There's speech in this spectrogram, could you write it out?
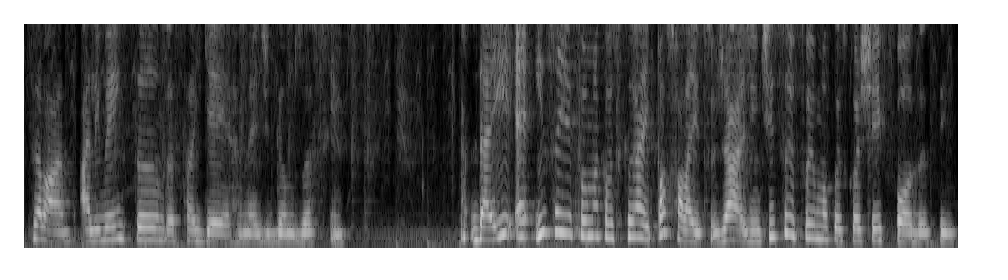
sei lá, alimentando essa guerra, né, digamos assim. Daí, é, isso aí foi uma coisa que. Ai, posso falar isso já, gente? Isso aí foi uma coisa que eu achei foda, assim.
